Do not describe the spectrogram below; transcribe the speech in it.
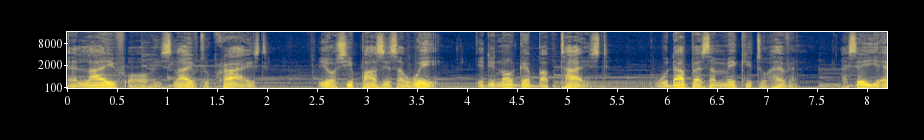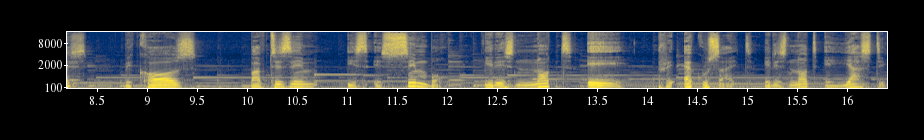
a life or his life to Christ, he or she passes away. He did not get baptized. Would that person make it to heaven? I say yes, because baptism is a symbol. It is not a prerequisite. It is not a yardstick.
